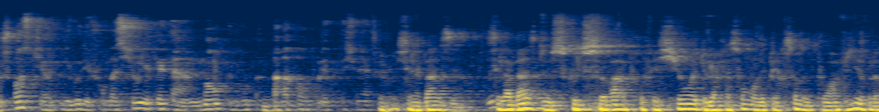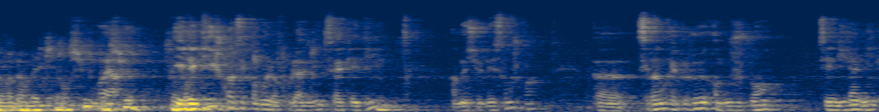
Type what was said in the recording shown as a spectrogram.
je pense qu'au niveau des formations, il y a peut-être un manque par rapport pour les professionnels. C'est la base. C'est la base de ce que sera la profession et de la façon dont les personnes vont pouvoir vivre leur, métier ensuite, bien sûr. Et l'éthique, je crois que c'est comme ça a été dit, par M. Besson, je crois, euh, c'est vraiment quelque chose en mouvement, c'est une dynamique,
